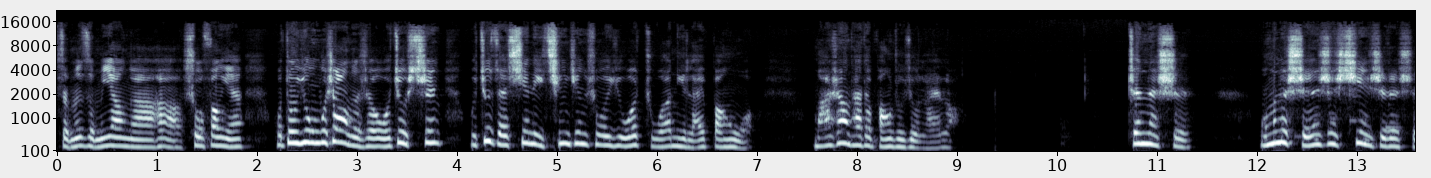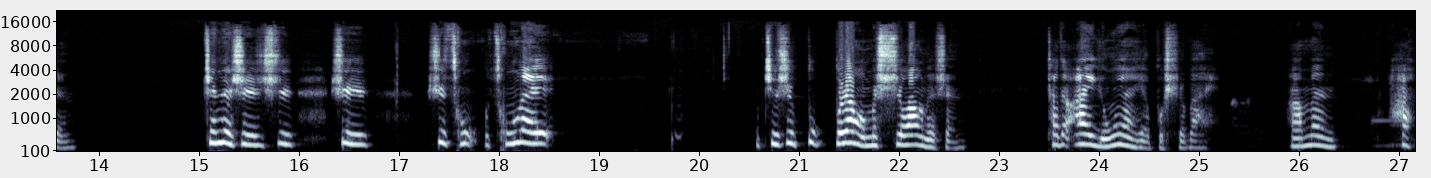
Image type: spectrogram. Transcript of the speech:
怎么怎么样啊，哈，说方言，我都用不上的时候，我就深，我就在心里轻轻说一句：“我主啊，你来帮我。”马上他的帮助就来了。真的是，我们的神是信实的神，真的是是是是从从来就是不不让我们失望的神，他的爱永远也不失败。阿门。哈，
